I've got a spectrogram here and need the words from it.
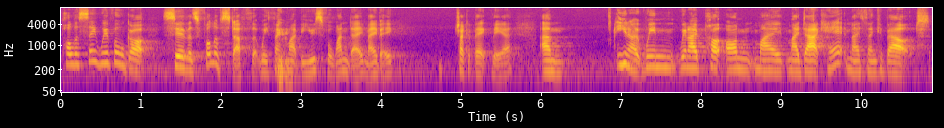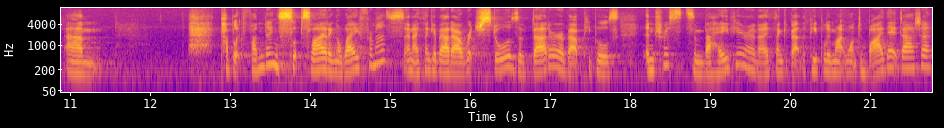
policy. We've all got servers full of stuff that we think might be useful one day, maybe, chuck it back there. Um, you know, when, when I put on my, my dark hat and I think about um, public funding slip sliding away from us, and I think about our rich stores of data about people's interests and behaviour, and I think about the people who might want to buy that data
